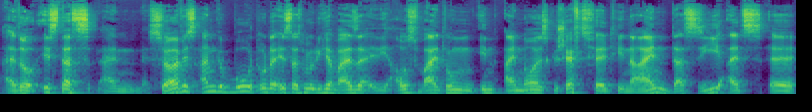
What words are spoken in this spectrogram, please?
Also ist das ein Serviceangebot oder ist das möglicherweise die Ausweitung in ein neues Geschäftsfeld hinein, dass Sie als äh,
